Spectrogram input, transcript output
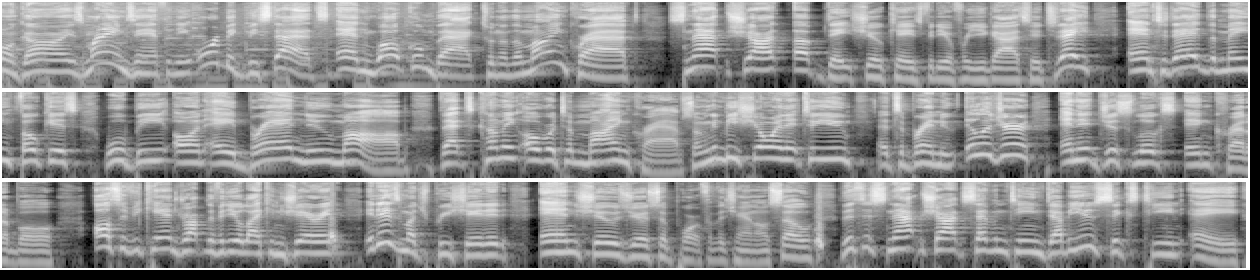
on guys? My name's Anthony or Big B Stats and welcome back to another Minecraft snapshot update showcase video for you guys here today. And today the main focus will be on a brand new mob that's coming over to Minecraft. So I'm going to be showing it to you. It's a brand new illager and it just looks incredible. Also, if you can, drop the video, like, and share it. It is much appreciated and shows your support for the channel. So this is Snapshot 17W16A.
